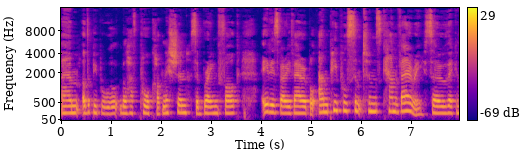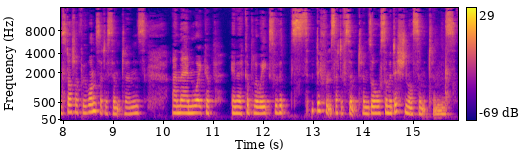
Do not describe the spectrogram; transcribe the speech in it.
Um, other people will, will have poor cognition, so brain fog. It is very variable and people's symptoms can vary. So they can start off with one set of symptoms and then wake up in a couple of weeks with a different set of symptoms or some additional symptoms.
